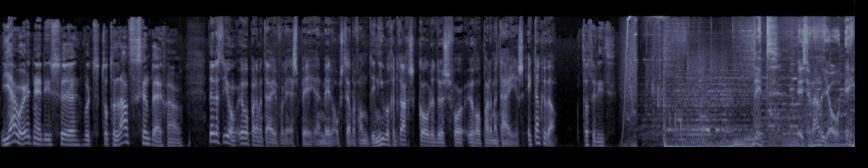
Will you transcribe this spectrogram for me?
Ja hoor, nee, die is, uh, wordt tot de laatste cent bijgehouden. Dennis de Jong, Europarlementariër voor de SP... en medeopsteller van de nieuwe gedragscode dus voor Europarlementariërs. Ik dank u wel. Tot de niet. Dit is Radio 1.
